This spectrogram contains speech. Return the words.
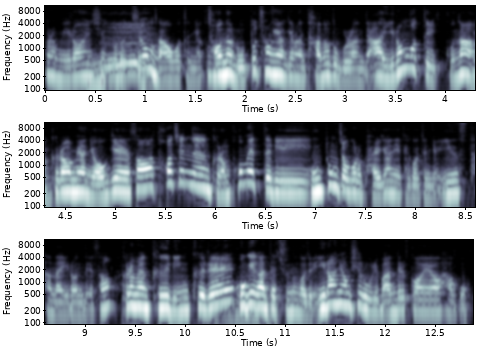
그럼 이런 식으로 음. 쭉 나오거든요. 저는 로또 청약이라는 단어도 몰랐는데 아 이런 것들이 있구나. 음. 그러면 여기에서 터지는 그런 포맷들이 공통적으로 발견이 되거든요. 인스타나 이런 데서. 그러면 그 링크를 음. 고객한테 주는 거죠. 이런 형식으로 우리 만들 거예요 하고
